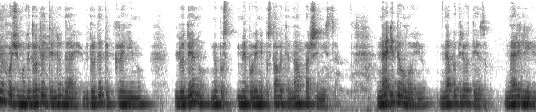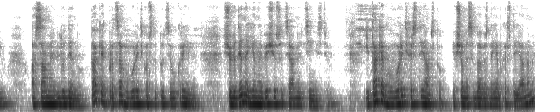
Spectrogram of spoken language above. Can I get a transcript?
ми хочемо відродити людей, відродити країну, людину ми, ми повинні поставити на перше місце. Не ідеологію, не патріотизм, не релігію, а саме людину. Так як про це говорить Конституція України, що людина є найвищою соціальною цінністю. І так як говорить християнство, якщо ми себе визнаємо християнами,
